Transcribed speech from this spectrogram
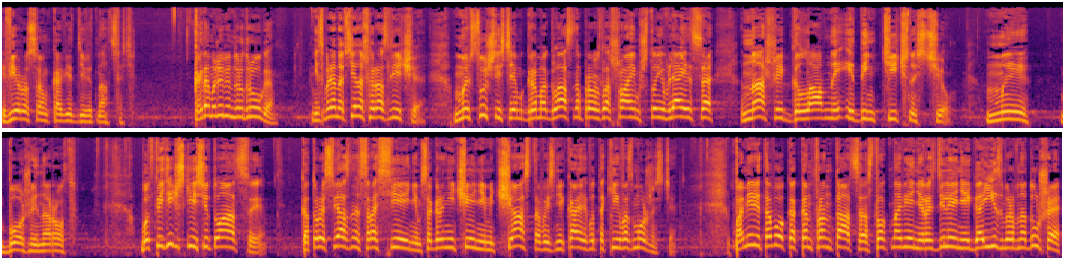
вирусом COVID-19. Когда мы любим друг друга, несмотря на все наши различия, мы в сущности громогласно провозглашаем, что является нашей главной идентичностью. Мы Божий народ. Вот в критические ситуации – которые связаны с рассеянием, с ограничениями, часто возникают вот такие возможности. По мере того, как конфронтация, столкновение, разделение, эгоизм равнодушие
